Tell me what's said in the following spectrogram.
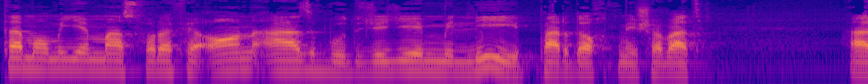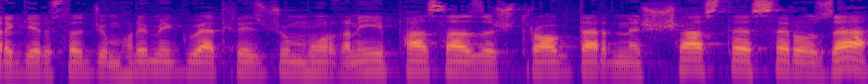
تمامی مصارف آن از بودجه ملی پرداخت می شود. هرگیر استاد جمهوری می‌گوید رئیس جمهور غنی پس از اشتراک در نشست سه روزه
